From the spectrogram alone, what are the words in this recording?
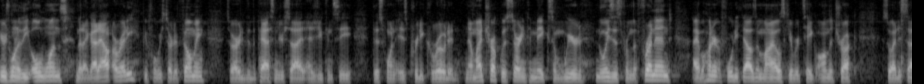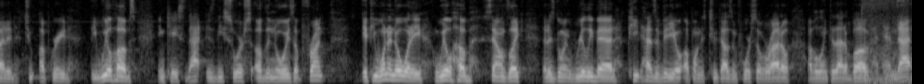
Here's one of the old ones that I got out already before we started filming. So I already did the passenger side. As you can see, this one is pretty corroded. Now my truck was starting to make some weird noises from the front end. I have 140,000 miles, give or take, on the truck. So I decided to upgrade the wheel hubs in case that is the source of the noise up front. If you wanna know what a wheel hub sounds like that is going really bad, Pete has a video up on his 2004 Silverado. I have a link to that above, and that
